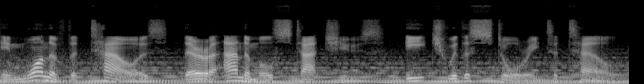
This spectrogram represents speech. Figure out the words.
In one of the towers, there are animal statues, each with a story to tell.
